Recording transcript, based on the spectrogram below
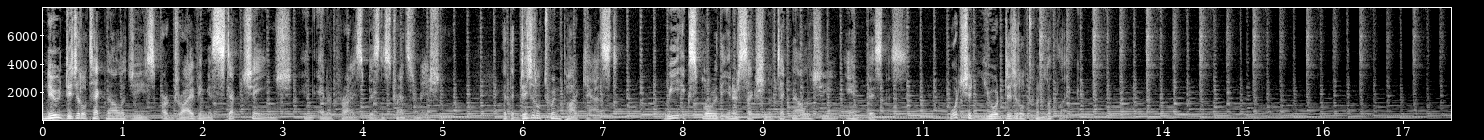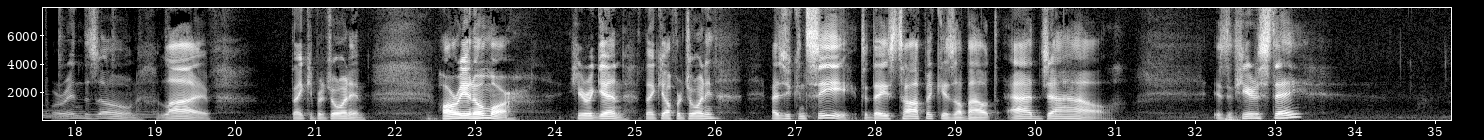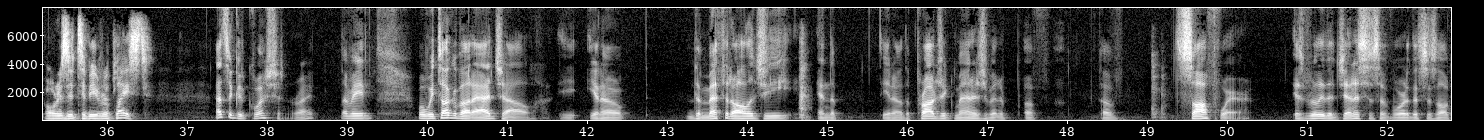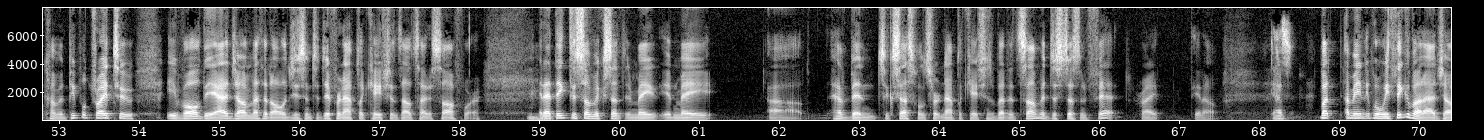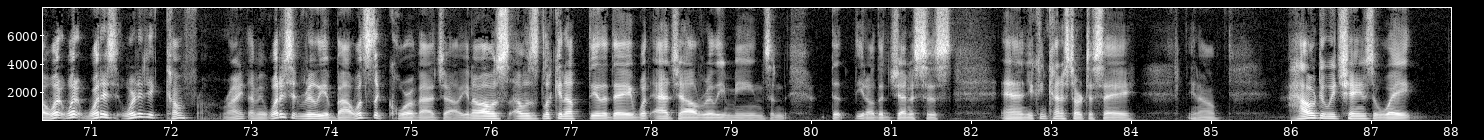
New digital technologies are driving a step change in enterprise business transformation. At the Digital Twin Podcast, we explore the intersection of technology and business. What should your digital twin look like? We're in the zone live. Thank you for joining. Hari and Omar here again. Thank y'all for joining. As you can see, today's topic is about agile. Is it here to stay? Or is it to be replaced? That's a good question, right? I mean, when we talk about agile, you know, the methodology and the you know, the project management of of, of software is really the genesis of where this is all coming. People try to evolve the agile methodologies into different applications outside of software, mm-hmm. and I think to some extent it may it may uh, have been successful in certain applications, but at some it just doesn't fit, right? You know, doesn't. But I mean, when we think about agile, what what what is where did it come from? right? I mean, what is it really about? What's the core of agile? You know, I was I was looking up the other day what agile really means, and the you know the genesis, and you can kind of start to say, you know, how do we change the way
